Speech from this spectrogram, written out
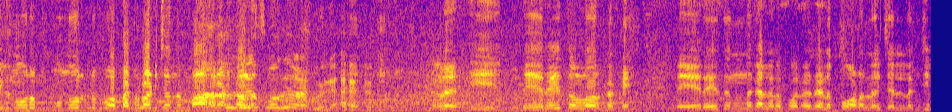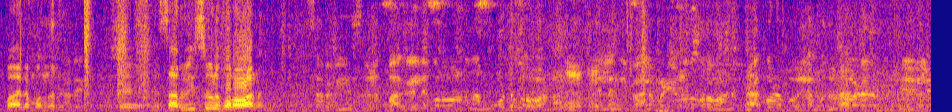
ഇരുന്നൂറ് മുന്നൂറിന് രൂപ പെട്രോൾ അടിച്ചൊന്നും വാഹനം നടക്കില്ല നിങ്ങൾ ഈ പേരയത്തുള്ളവർക്കൊക്കെ പേരയത്ത് നിന്ന് കല്ലറ പോലെ ഒരു എളുപ്പമാണല്ലോ ചെല്ലഞ്ചി പാലം വന്നത്. പക്ഷേ സർവീസുകൾ കുറവാണ്. സർവീസുകൾ പകൽ കുറവാണ് അങ്ങോട്ട് കുറവാണ്. ഉം. പാലം വഴിയുള്ളത് കുറവാണ്. ഇവിടെ കുഴപ്പമില്ല. പ്രശ്നമില്ല.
